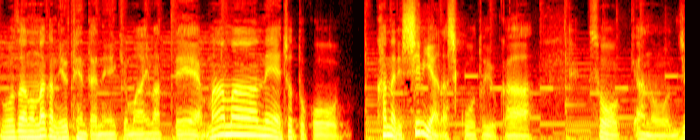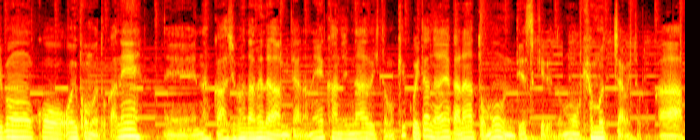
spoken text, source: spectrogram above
魚座の中にいる天体の影響も相まって、まあまあね、ちょっとこう、かなりシビアな思考というか、そう、あの、自分をこう追い込むとかね、えー、なんか自分はダメだみたいなね、感じになる人も結構いたんじゃないかなと思うんですけれども、虚無っちゃう人とか、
